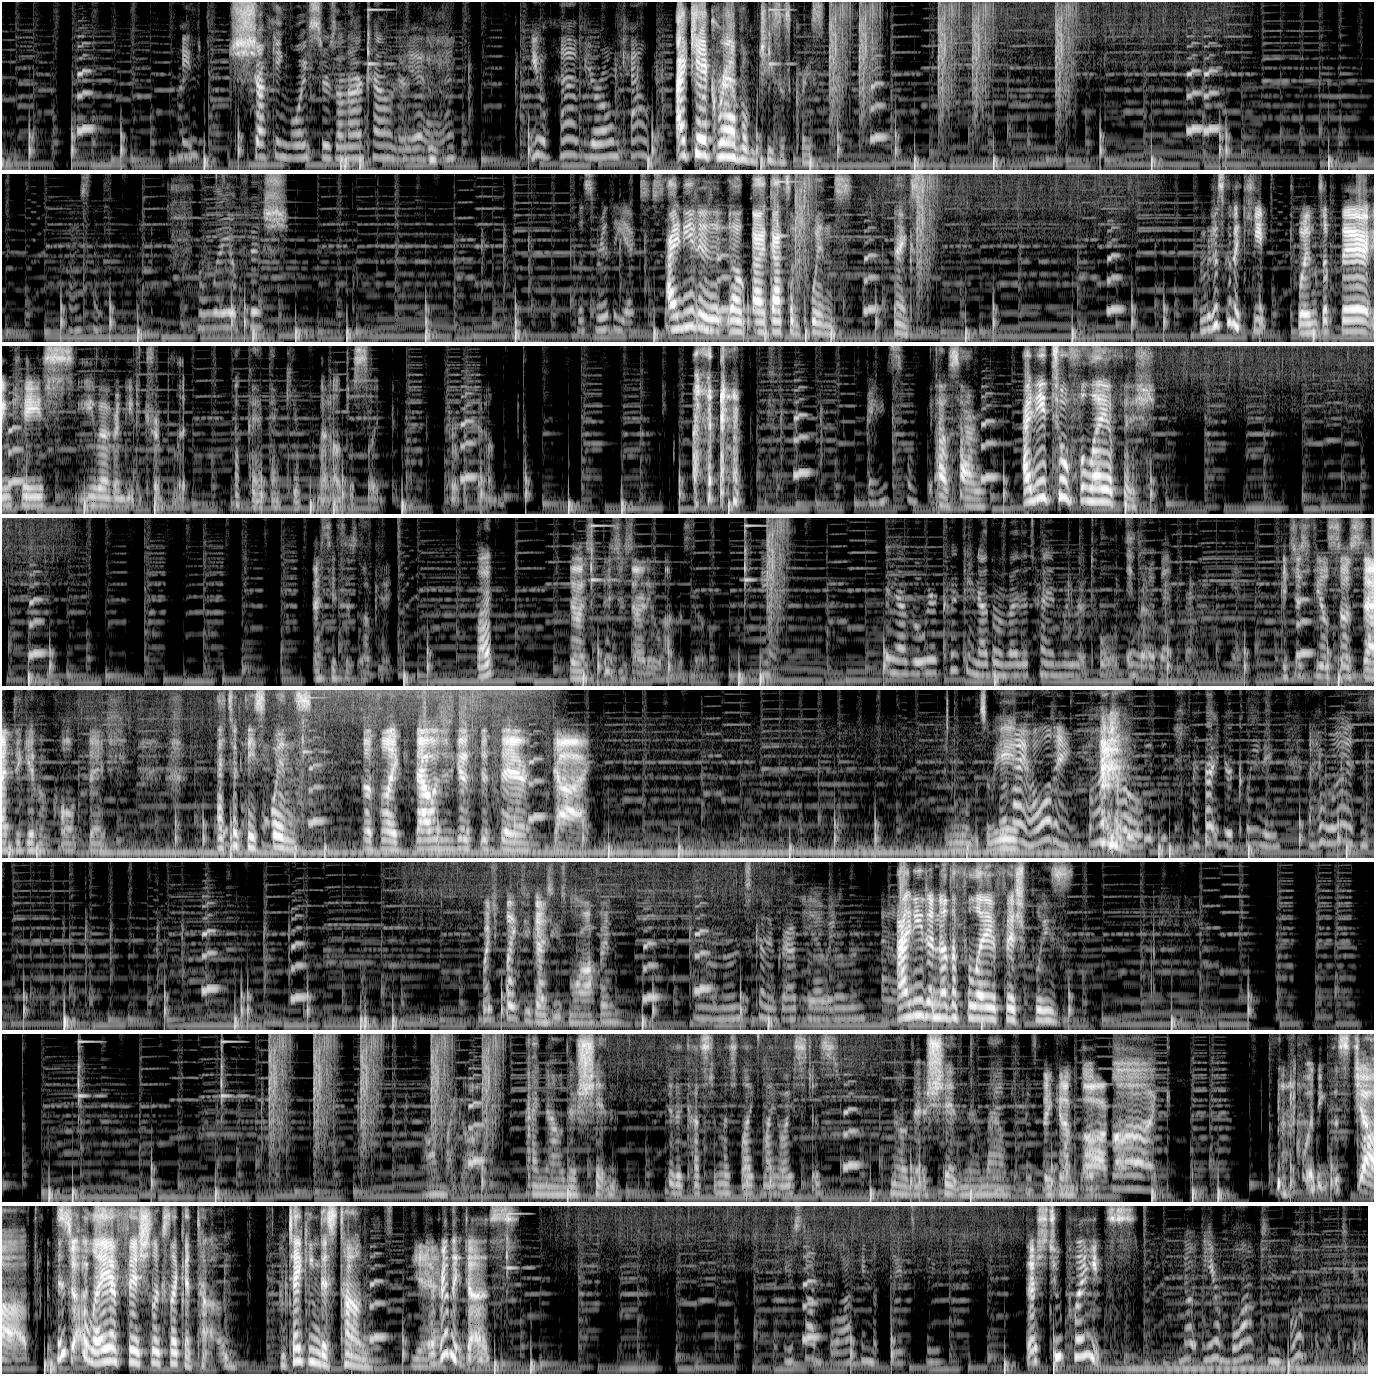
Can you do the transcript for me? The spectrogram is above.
He's Shucking oysters on our counter. yeah. You have your own counter. I can't grab them. Jesus Christ. Fillet of fish. This really exercise. I needed. Oh, I got some twins. Thanks. I'm just gonna keep twins up there in case you ever need a triplet. Okay, thank you. Then I'll just like throw it down. Are you so? Oh, sorry. I need two fillet of fish. Let's see if this okay. What? There was there's just already one on the stove. Yeah, but we were cooking another one by the time we were told. It would have been for me. Yeah. It just feels so sad to give him cold fish. I took these twins. So it's like that was just gonna sit there and die. So What am I holding? Oh, I thought you were cleaning. I was. Which plate do you guys use more often? I don't know. I'm just gonna grab from Yeah, we- whatever. I, I need another fillet of fish, please. Oh my god. I know they're shitting. Do the customers like my oysters? No, they're shitting in their mouth. It's making them What talk. the fuck? Quitting this job. It's This toxic. fillet of fish looks like a tongue. I'm taking this tongue. Yeah. It really does. You stop blocking the plates, please. There's two plates. No, you're blocking both of them, Jerry.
